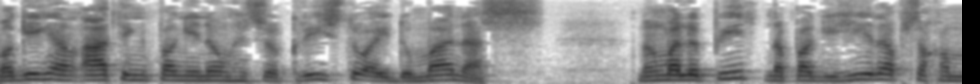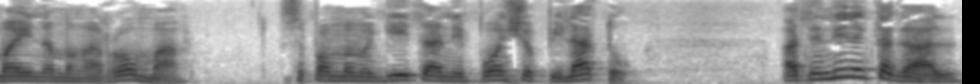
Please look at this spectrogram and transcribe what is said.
Maging ang ating Panginoong Heso Kristo ay dumanas ng malupit na paghihirap sa kamay ng mga Roma sa pamamagitan ni Poncio Pilato. At hindi nagtagal,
